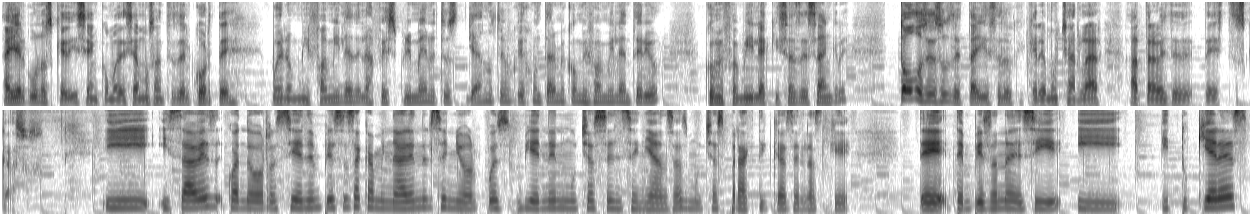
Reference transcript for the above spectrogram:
hay algunos que dicen, como decíamos antes del corte, bueno, mi familia de la fe es primero, entonces ya no tengo que juntarme con mi familia anterior, con mi familia quizás de sangre. Todos esos detalles es lo que queremos charlar a través de, estos casos. Y, sabes, cuando recién empiezas a caminar en el Señor, pues vienen muchas enseñanzas, muchas prácticas en las que te, empiezan a decir y, y, tú quieres,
